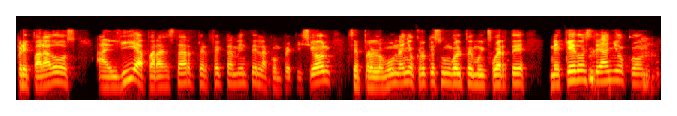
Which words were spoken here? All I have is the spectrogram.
preparados al día para estar perfectamente en la competición, se prolongó un año, creo que es un golpe muy fuerte, me quedo este año con,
